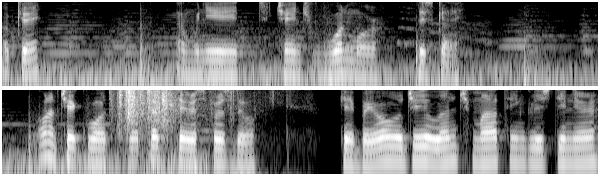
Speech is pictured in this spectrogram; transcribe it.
Okay. And we need to change one more. This guy. I wanna check what what's upstairs first though. Okay, biology, lunch, math, English, dinner.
